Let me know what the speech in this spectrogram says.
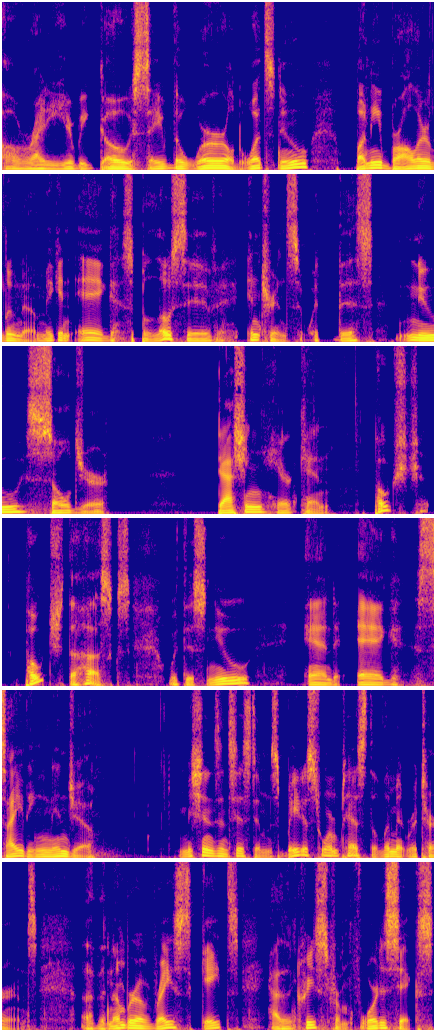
Alrighty, here we go. Save the world. What's new? Bunny Brawler Luna make an egg explosive entrance with this new soldier. Dashing Hare Ken poached poach the husks with this new and egg sighting ninja. Missions and systems beta storm test the limit returns. Uh, the number of race gates has increased from 4 to 6.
